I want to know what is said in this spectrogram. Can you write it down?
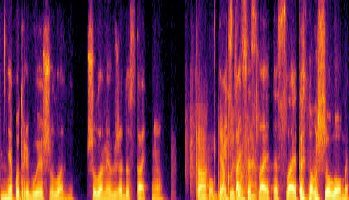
Не потребує шоломів. Шоломів вже достатньо. Так, Тобто дякую за це. слайте, слайте нам шоломи.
